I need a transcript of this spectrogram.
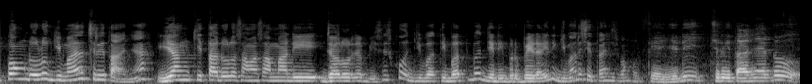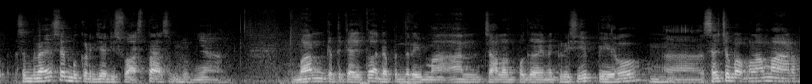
Ipong dulu gimana ceritanya? Yang kita dulu sama-sama di jalurnya bisnis kok tiba-tiba jadi berbeda ini gimana ceritanya sih Bang? Oke, jadi ceritanya itu sebenarnya saya bekerja di swasta sebelumnya. Cuman ketika itu ada penerimaan calon pegawai negeri sipil, eh, saya coba melamar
